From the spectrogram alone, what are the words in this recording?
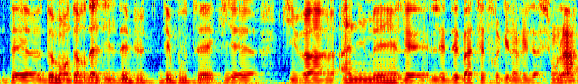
des euh, demandeurs d'asile déboutés qui, va animer les, débats de cette régularisation-là.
